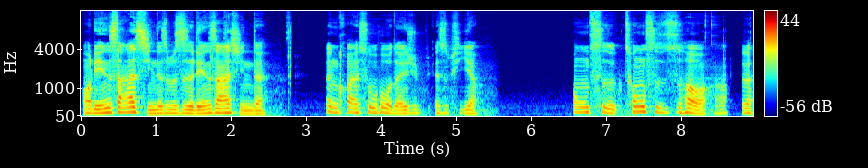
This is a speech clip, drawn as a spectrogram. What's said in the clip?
哦，连杀型的，是不是连杀型的？更快速获得 HSP 啊！冲刺冲刺之后啊，这个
